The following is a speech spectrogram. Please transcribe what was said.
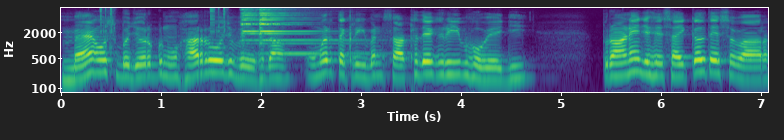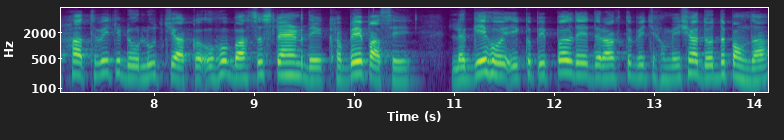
ਮੈਂ ਉਸ ਬਜ਼ੁਰਗ ਨੂੰ ਹਰ ਰੋਜ਼ ਵੇਖਦਾ ਉਮਰ ਤਕਰੀਬਨ ਸੱਠ ਦੇ ਕਰੀਬ ਹੋਵੇਗੀ। ਪੁਰਾਣੇ ਜਿਹੇ ਸਾਈਕਲ 'ਤੇ ਸਵਾਰ ਹੱਥ ਵਿੱਚ ਡੋਲੂ ਚੱਕ ਉਹ ਬੱਸ ਸਟੈਂਡ ਦੇ ਖੱਬੇ ਪਾਸੇ ਲੱਗੇ ਹੋਏ ਇੱਕ ਪਿੱਪਲ ਦੇ ਦਰਖਤ ਵਿੱਚ ਹਮੇਸ਼ਾ ਦੁੱਧ ਪਾਉਂਦਾ।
